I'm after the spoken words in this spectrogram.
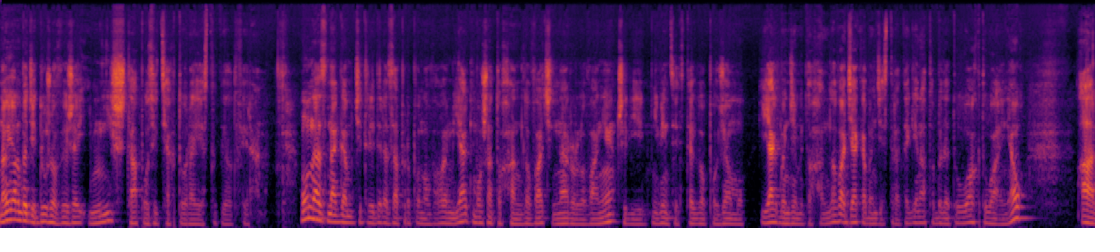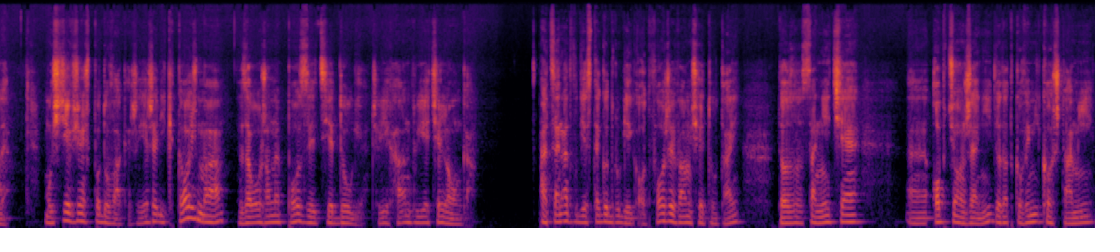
No i on będzie dużo wyżej niż ta pozycja, która jest tutaj otwierana. U nas na Gambicie Tradera zaproponowałem, jak można to handlować na rolowanie, czyli mniej więcej z tego poziomu, jak będziemy to handlować, jaka będzie strategia, na to będę tu uaktualniał, ale musicie wziąć pod uwagę, że jeżeli ktoś ma założone pozycje długie, czyli handlujecie longa, a cena 22 otworzy Wam się tutaj, to zostaniecie obciążeni dodatkowymi kosztami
